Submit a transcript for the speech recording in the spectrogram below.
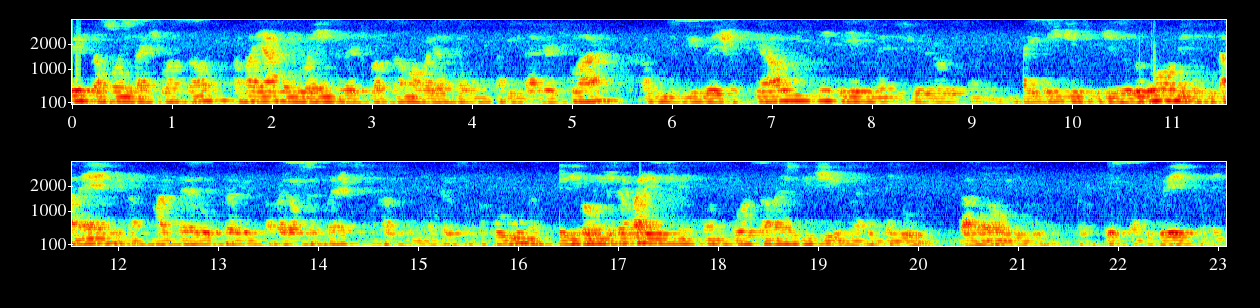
percutações da articulação, avaliar a congruência da articulação, avaliar se tem alguma instabilidade articular, algum desvio do eixo axial e dissimetria dos membros inferiores também. Para isso a gente utiliza o odômetro, fita métrica, martelo para avaliar os reflexos, no caso de uma alteração da coluna, e eventualmente até aparelhos de medição de força mais objetivos, né, como tem da mão e do, flexão do joelho também.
